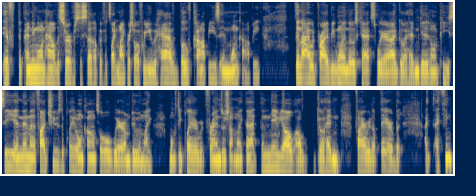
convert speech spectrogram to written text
if depending on how the service is set up. If it's like Microsoft where you have both copies in one copy, then I would probably be one of those cats where I go ahead and get it on PC. And then if I choose to play it on console where I'm doing like multiplayer with friends or something like that, then maybe I'll I'll go ahead and fire it up there. But I, I think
